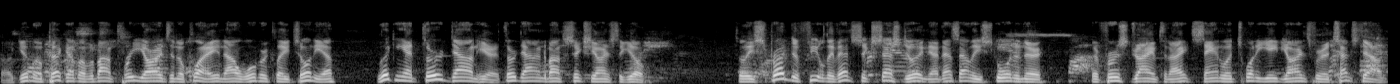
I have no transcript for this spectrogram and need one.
So give him a pickup of about three yards in the play. Now Wilber Clatonia looking at third down here. Third down and about six yards to go. So they spread the field. They've had success doing that. That's how they scored in their, their first drive tonight. Sandwood 28 yards for a touchdown.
